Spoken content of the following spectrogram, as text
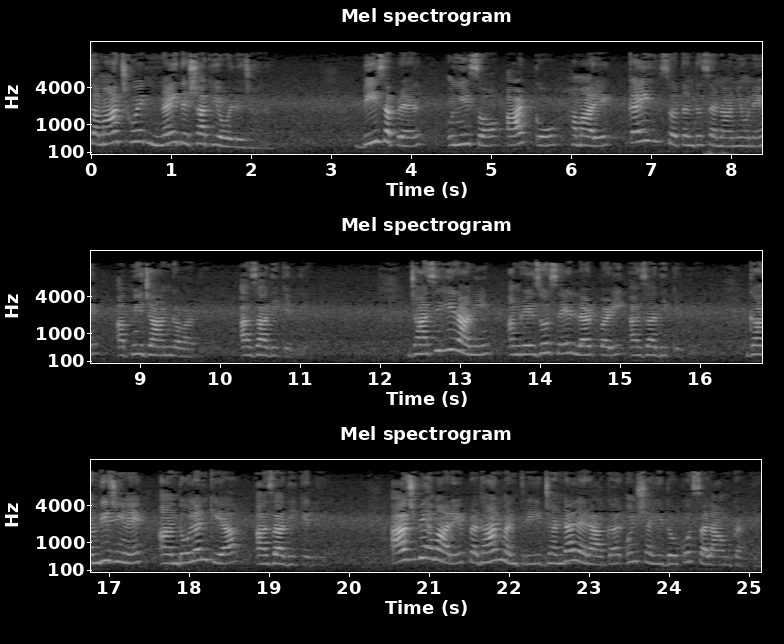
समाज को एक नई दिशा की ओर ले जाना। 20 अप्रैल 1908 को हमारे कई स्वतंत्र सेनानियों ने अपनी जान गंवा दी आज़ादी के लिए। झांसी की रानी अंग्रेज़ों से लड़ पड़ी आज़ादी के लिए। गांधी जी ने आंदोलन किया आज़ादी के लिए। आज भी हमारे प्रधानमंत्री झंडा लहराकर उन शहीदों को सलाम करते हैं।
